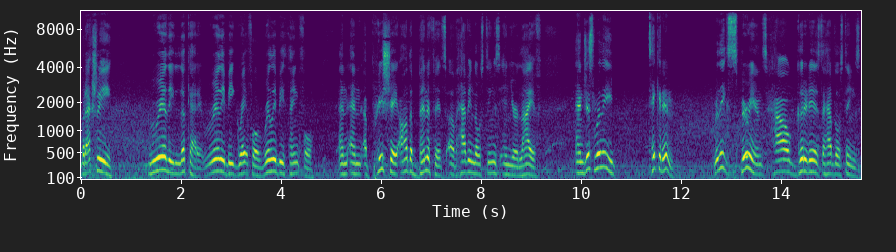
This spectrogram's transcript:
but actually really look at it, really be grateful, really be thankful and, and appreciate all the benefits of having those things in your life and just really take it in. Really experience how good it is to have those things.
